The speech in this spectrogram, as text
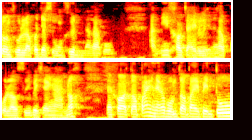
ต้นทุนเราก็จะสูงขึ้นนะครับ ผม อันนี้เข้าใจเลยนะครับ คนเราซื้อไปใช้งานเนาะแล้วก็ต่อไปนะครับ ผมต่อไปเป็นตู้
